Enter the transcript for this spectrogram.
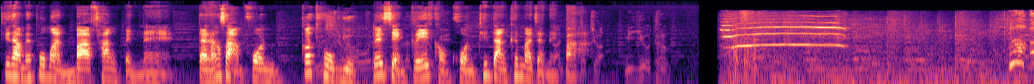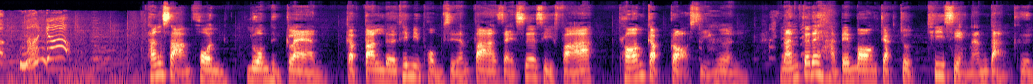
ที่ทำให้พวกมันบ้าคลั่งเป็นแน่ แต่ทั้ง 3 คนก็ถูกหยุดด้วยเสียงกรี๊ดของคนที่ดังขึ้นมาจากในป่า なんだ ทั้ง 3 คนรวมถึงแกลน กับตันเรือที่มีผมสีน้ำตาลใส่เสื้อสีฟ้า พร้อมกับเกราะสีเงิน นั้นก็ได้หันไปมองจากจุดที่เสียงนั้นดังขึ้น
